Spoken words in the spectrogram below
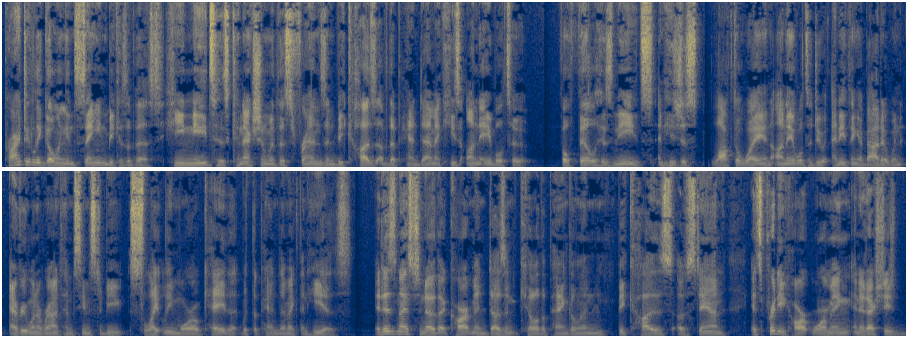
practically going insane because of this. He needs his connection with his friends, and because of the pandemic, he's unable to fulfill his needs, and he's just locked away and unable to do anything about it when everyone around him seems to be slightly more okay with the pandemic than he is. It is nice to know that Cartman doesn't kill the pangolin because of Stan. It's pretty heartwarming, and it actually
